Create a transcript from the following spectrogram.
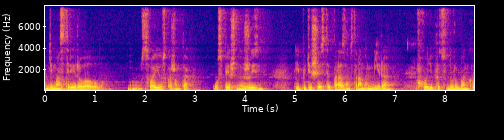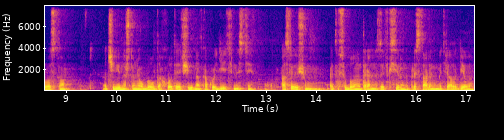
Демонстрировал свою, скажем так, успешную жизнь и путешествия по разным странам мира в ходе процедуры банкротства. Очевидно, что у него был доход, и очевидно, от какой деятельности. В последующем это все было нотариально зафиксировано, представлены материалы дела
